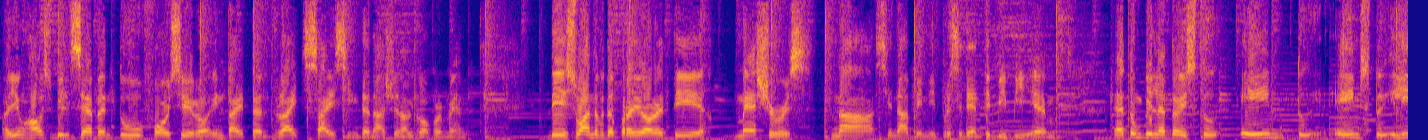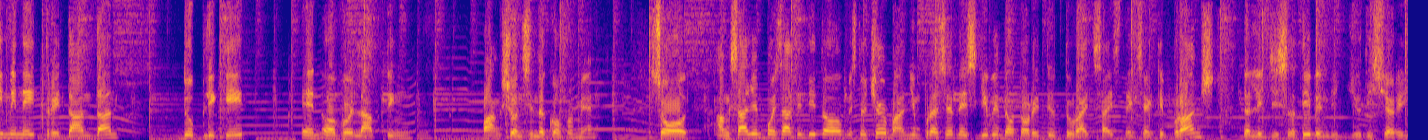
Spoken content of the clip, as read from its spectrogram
uh, yung House Bill 7240 entitled Right Sizing the National Government. This is one of the priority measures na sinabi ni Presidente BBM. Etong bill na to is to aim to aims to eliminate redundant, duplicate, and overlapping functions in the government. So, ang salient point sa atin dito, Mr. Chairman, yung President is given the authority to right-size the executive branch, the legislative, and the judiciary.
